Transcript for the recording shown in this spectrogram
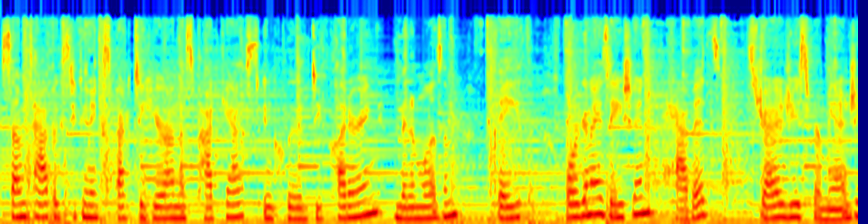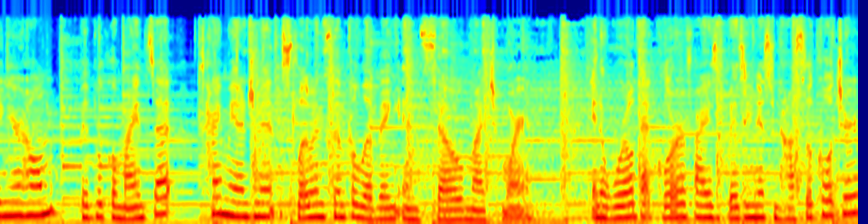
Some topics you can expect to hear on this podcast include decluttering, minimalism, faith, organization, habits, strategies for managing your home, biblical mindset, time management, slow and simple living, and so much more. In a world that glorifies busyness and hustle culture,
